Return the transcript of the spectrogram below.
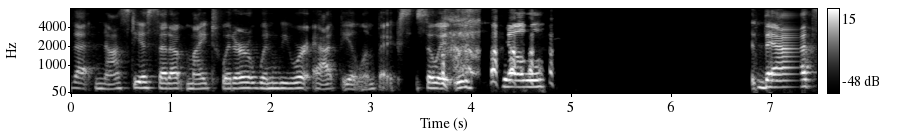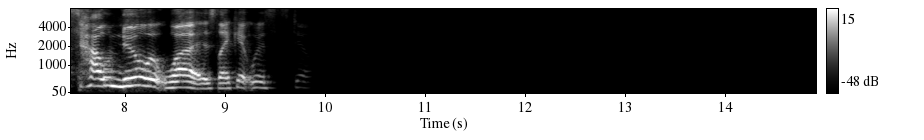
that Nastia set up my Twitter when we were at the Olympics. So it was still that's how new it was. Like it was still.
